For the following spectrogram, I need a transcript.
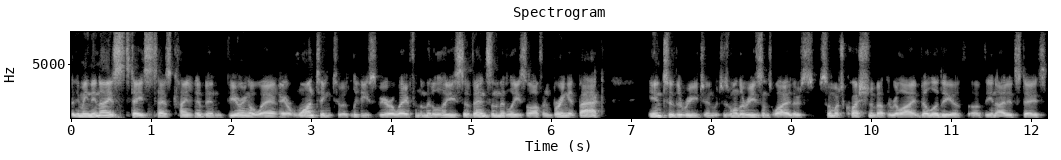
i mean the united states has kind of been veering away or wanting to at least veer away from the middle east. Events in the middle east often bring it back into the region which is one of the reasons why there's so much question about the reliability of, of the united states.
